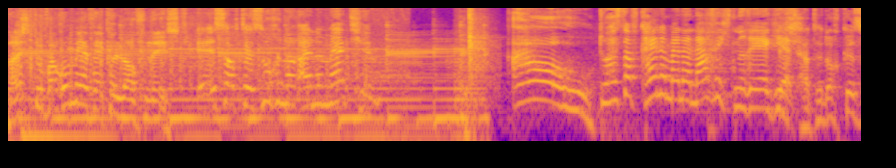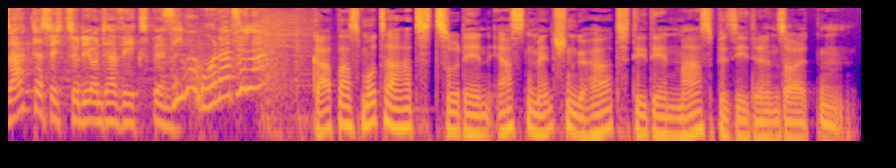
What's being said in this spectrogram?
Weißt du, warum er weggelaufen ist? Er ist auf der Suche nach einem Mädchen. Au! Du hast auf keine meiner Nachrichten reagiert. Ich hatte doch gesagt, dass ich zu dir unterwegs bin. Sieben Monate lang? Gardners Mutter hat zu den ersten Menschen gehört, die den Mars besiedeln sollten.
